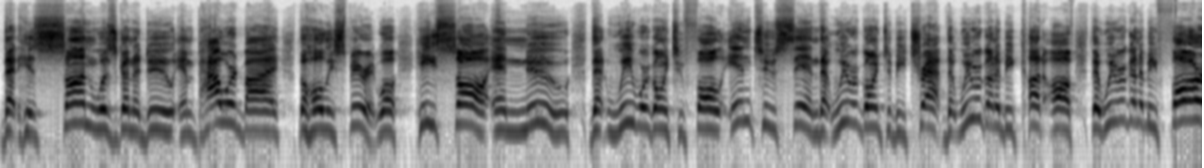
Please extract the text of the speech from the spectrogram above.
that his Son was going to do, empowered by the Holy Spirit? Well, he saw and knew that we were going to fall into sin, that we were going to be trapped, that we were going to be cut off, that we were going to be far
